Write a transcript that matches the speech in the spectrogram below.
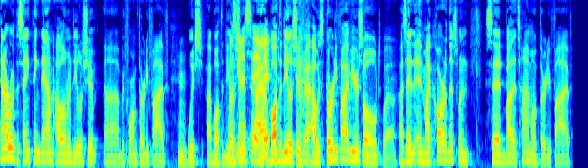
and I wrote the same thing down. I'll own a dealership uh, before I'm 35, which I bought the dealership. Hmm. was gonna say, I, that- bought the dealership. I was 35 years old. Wow. I said, and my card on this one said by the time I'm 35,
